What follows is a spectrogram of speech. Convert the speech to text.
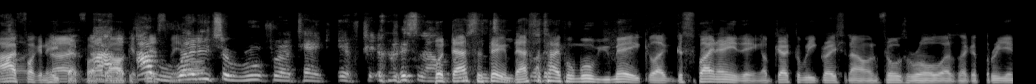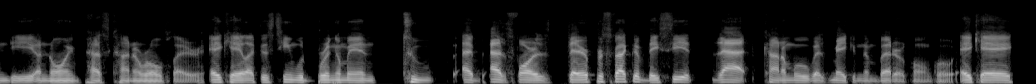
I fucking hate That- that, fucking that I'm, fucking I'm ready off. to root for a tank if Grayson Allen. But that's the comes to thing. team. That's the type of move you make. Like, despite anything, objectively, Grayson Allen fills a role as like a three and D annoying pest kind of role player. AKA like this team would bring him in to as far as their perspective, they see it that kind of move as making them better, quote unquote. AKA,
